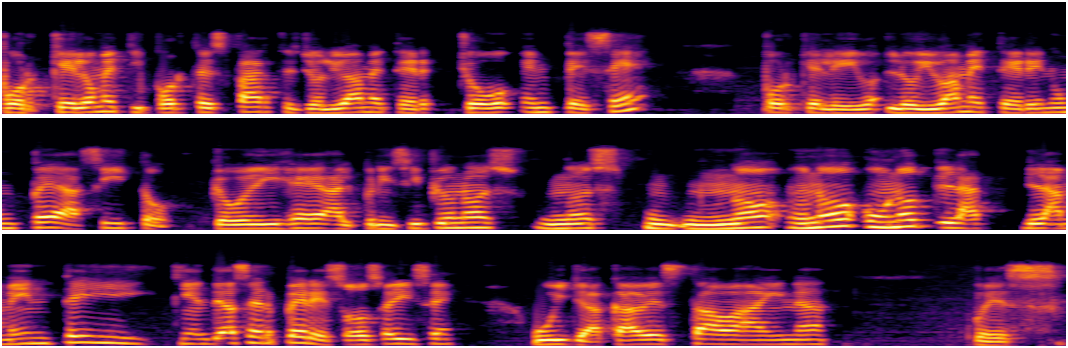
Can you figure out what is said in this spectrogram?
por qué lo metí por tres partes? Yo lo iba a meter, yo empecé porque le lo iba a meter en un pedacito. Yo dije, al principio uno es, uno es, uno, uno, la, la, mente y tiende a ser perezosa y dice, uy, ya cabe esta vaina, pues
